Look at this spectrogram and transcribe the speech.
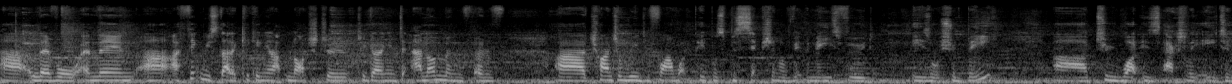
uh, level. And then uh, I think we started kicking it up notch to, to going into Annam and, and uh, trying to redefine what people's perception of Vietnamese food is or should be uh, to what is actually eaten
